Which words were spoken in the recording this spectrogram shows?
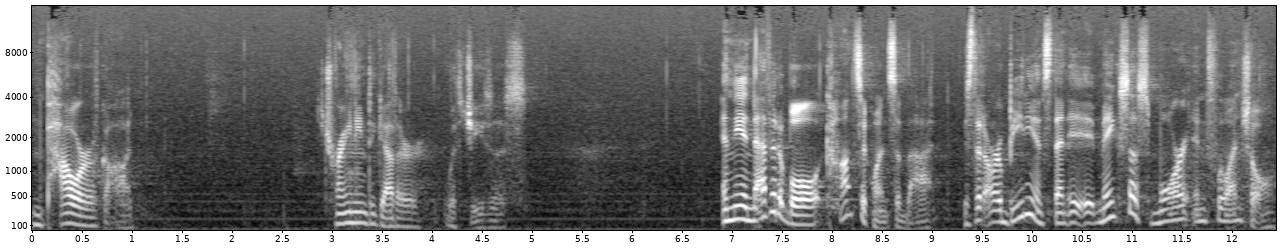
In the power of God. Training together with Jesus. And the inevitable consequence of that is that our obedience then it, it makes us more influential.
